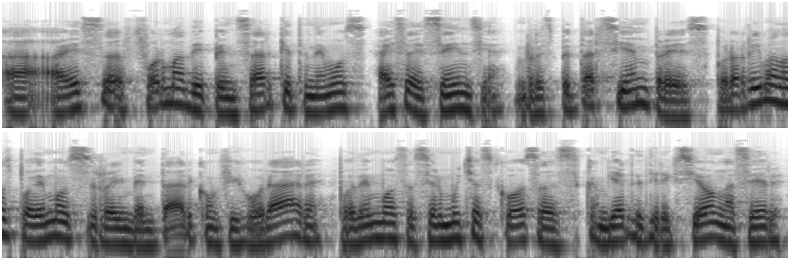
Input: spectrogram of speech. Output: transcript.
a, esa forma de pensar que tenemos, a esa esencia. Respetar siempre es. Por arriba nos podemos reinventar, configurar, podemos hacer muchas cosas, cambiar de dirección, hacer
